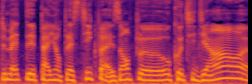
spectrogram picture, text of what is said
de mettre des pailles en plastique, par exemple, euh, au quotidien.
